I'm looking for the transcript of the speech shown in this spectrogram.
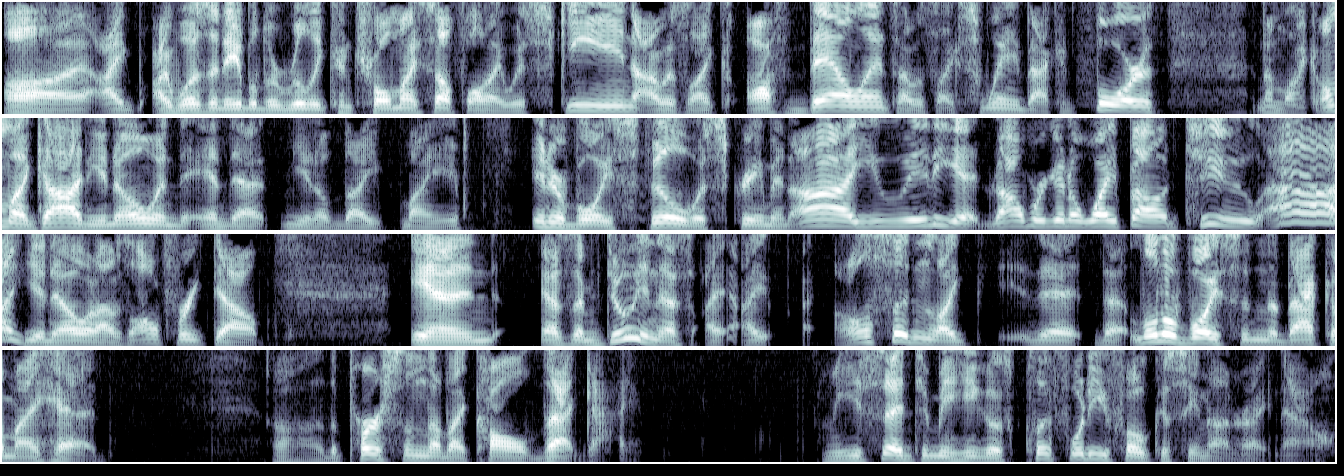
Uh, I, I wasn't able to really control myself while I was skiing. I was like off balance. I was like swaying back and forth. And I'm like, oh my God, you know, and, and that, you know, my, my inner voice, Phil, was screaming, ah, you idiot. Now we're going to wipe out too. Ah, you know, and I was all freaked out. And as I'm doing this, I, I all of a sudden like that that little voice in the back of my head, uh, the person that I call that guy, he said to me, he goes, Cliff, what are you focusing on right now?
